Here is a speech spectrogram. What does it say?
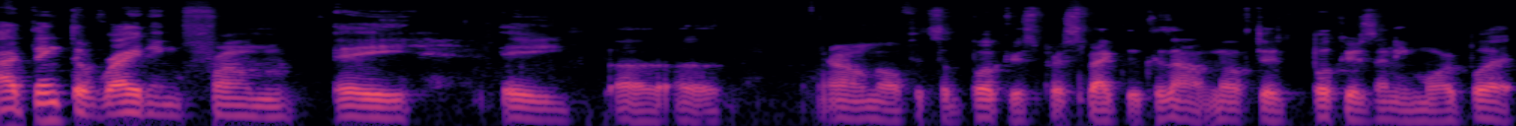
I think the writing from a a uh, uh, I don't know if it's a Booker's perspective because I don't know if there's Bookers anymore, but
